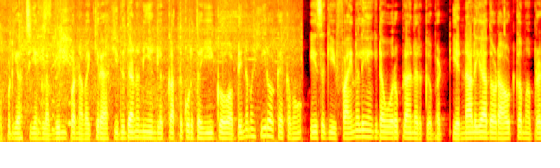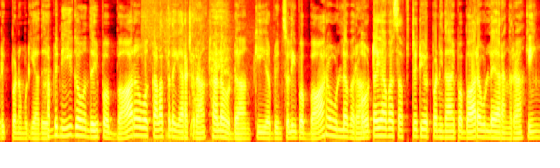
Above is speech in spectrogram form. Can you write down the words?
எப்படியாச்சும் எங்களை வின் பண்ண வைக்கிற? இதுதானே நீ எங்களுக்கு கத்து கொடுத்த ஈகோ அப்படின்னு நம்ம ஹீரோ கேட்கவும் ஈசகி ஃபைனலி என்கிட்ட ஒரு பிளான் இருக்கு பட் என்னாலேயே அதோட அவுட்கம் ப்ரெடிக்ட் பண்ண முடியாது. அப்படின்னு ஈகோ வந்து இப்போ பாரோவை களத்துல இறக்குறான். ஹலோ டாங்கி அப்படின்னு சொல்லி இப்போ பாரோ உள்ள வரான். ஓட்டையாவை சப்ஸ்டிடியூட் பண்ணி தான் இப்போ பாரோ உள்ள இறங்குறான். கிங்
